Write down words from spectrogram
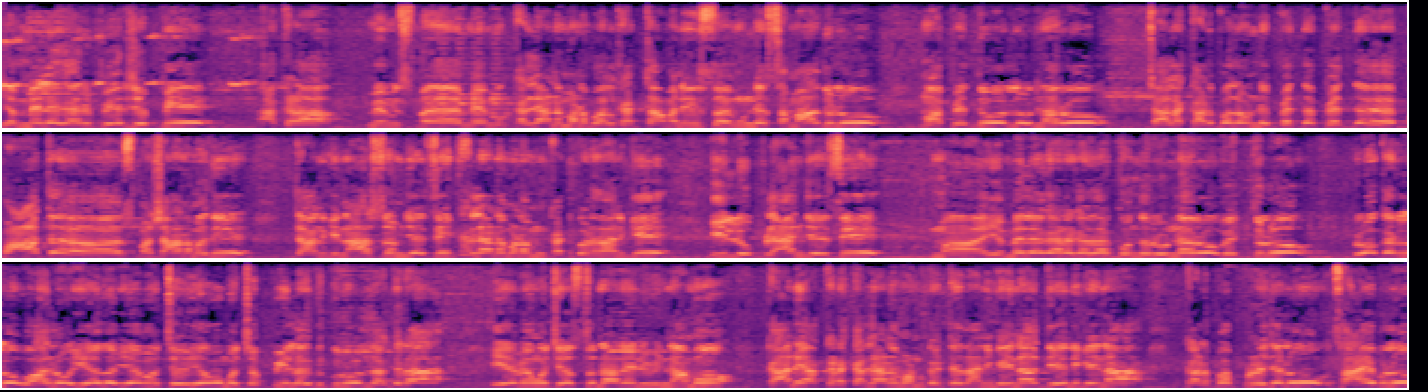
ఎమ్మెల్యే గారి పేరు చెప్పి అక్కడ మేము మేము కళ్యాణ మండపాలు కట్టామని ఉండే సమాధులు మా పెద్దోళ్ళు ఉన్నారు. చాలా కడపలో ఉండే పెద్ద పెద్ద పాత శ్మశానం అది. దానికి నాశనం చేసి కళ్యాణ మండపం కట్టుకునే దానికి వీళ్ళు ప్లాన్ చేసి మా ఎమ్మెల్యే గారు కదా కొందరు ఉన్నారు వ్యక్తులు బ్రోకర్లు వాళ్ళు ఏదో ఏమో ఏమో చెప్పి గురువుల దగ్గర ఏమేమో చేస్తున్నారని విన్నాము. కానీ అక్కడ కళ్యాణ మండపం కట్టేదానికైనా దేనికైనా కడప ప్రజలు సాహెబులు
